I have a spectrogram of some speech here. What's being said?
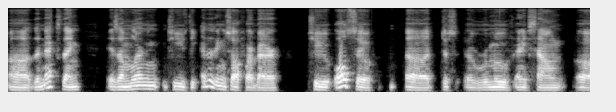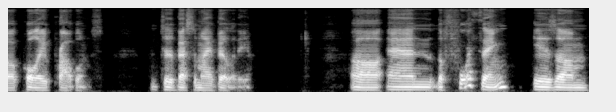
Uh, the next thing is I'm learning to use the editing software better to also uh, just uh, remove any sound uh, quality problems to the best of my ability. Uh, and the fourth thing is um,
